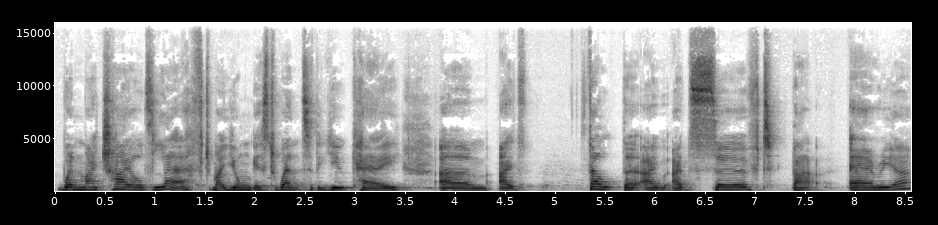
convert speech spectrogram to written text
when my child left, my youngest went to the UK. Um, I felt that I, I'd served that area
